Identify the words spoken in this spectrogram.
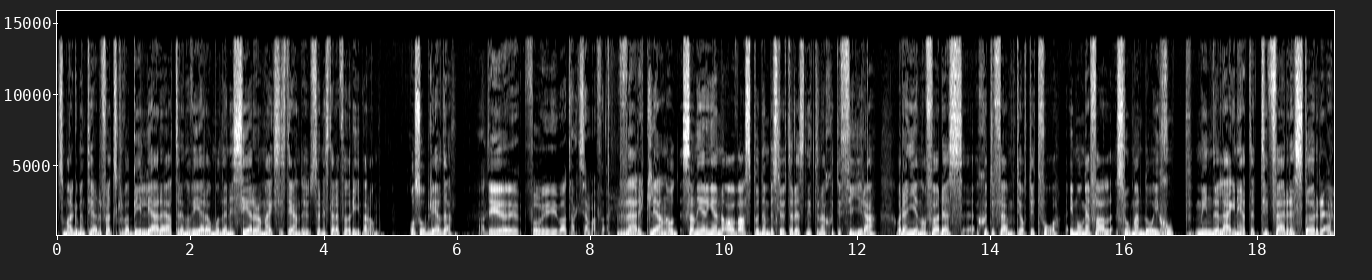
som argumenterade för att det skulle vara billigare att renovera och modernisera de här existerande husen istället för att riva dem. Och så blev det. Ja, det får vi ju vara tacksamma för. Verkligen. Och saneringen av Aspudden beslutades 1974 och den genomfördes 75 till 82. I många fall slog man då ihop mindre lägenheter till färre större.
